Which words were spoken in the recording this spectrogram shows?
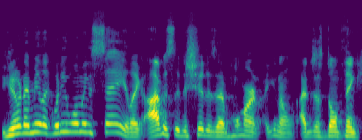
You know what I mean? Like, what do you want me to say? Like, obviously, the shit is abhorrent. You know, I just don't think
